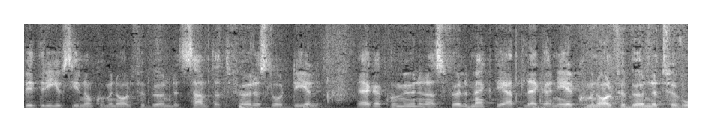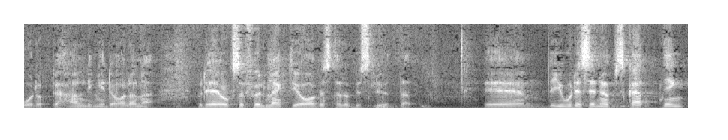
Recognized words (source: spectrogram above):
bedrivs inom kommunalförbundet samt att föreslå delägarkommunernas fullmäktige att lägga ner kommunalförbundet för vård och behandling i Dalarna. Och det är också fullmäktige i Avesta då beslutat. Eh, det gjordes en uppskattning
